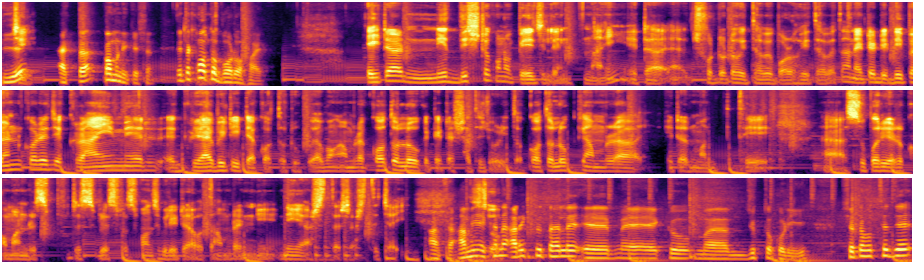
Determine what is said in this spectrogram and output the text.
দিয়ে একটা কমিউনিকেশন এটা কত বড় হয়? এইটার নির্দিষ্ট কোনো পেজ লেংথ নাই। এটা ছোটটা হইতে হবে বড় হইতে হবে তা না। এটা ডিপেন্ড করে যে ক্রাইমের গ্র্যাভিটিটা কতটুকু এবং আমরা কত লোক এটা এটার সাথে জড়িত। কত লোককে আমরা এটার মধ্যে সুপারিয়র কমান্ড রেসপন্সিবিলিটি আওতা আমরা নিয়ে- আসতে আসতে চাই। আচ্ছা আমি এখানে আরেকটু তাহলে একটু যুক্ত করি। সেটা হচ্ছে যে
